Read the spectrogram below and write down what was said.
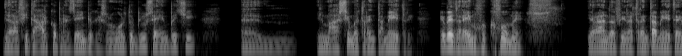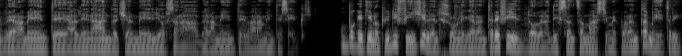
della Fitarco, per esempio, che sono molto più semplici, ehm, il massimo è 30 metri e vedremo come tirando fino a 30 metri veramente allenandoci al meglio sarà veramente veramente semplice. Un pochettino più difficile sono le gare ante field dove la distanza massima è 40 metri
